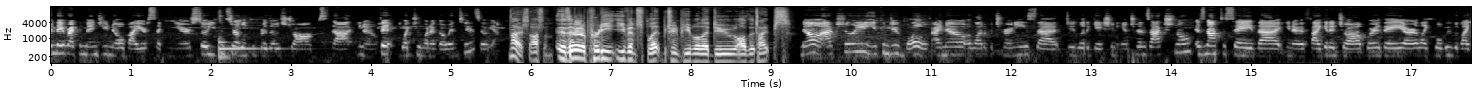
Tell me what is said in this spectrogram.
and they recommend you know by your second year, so you can start looking for those jobs that you know fit what you want to go into. So yeah. Nice, awesome. Is there a pretty even split between people that do all the types? No, actually, you can do both. I know a lot of attorneys that do litigation and transactional. Is not to say that, you know, if I get a job where they are like, well, we would like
